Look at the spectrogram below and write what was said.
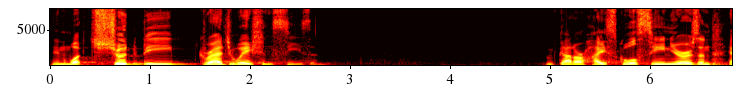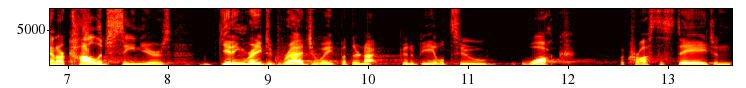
in what should be graduation season. We've got our high school seniors and, and our college seniors getting ready to graduate, but they're not going to be able to walk across the stage and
